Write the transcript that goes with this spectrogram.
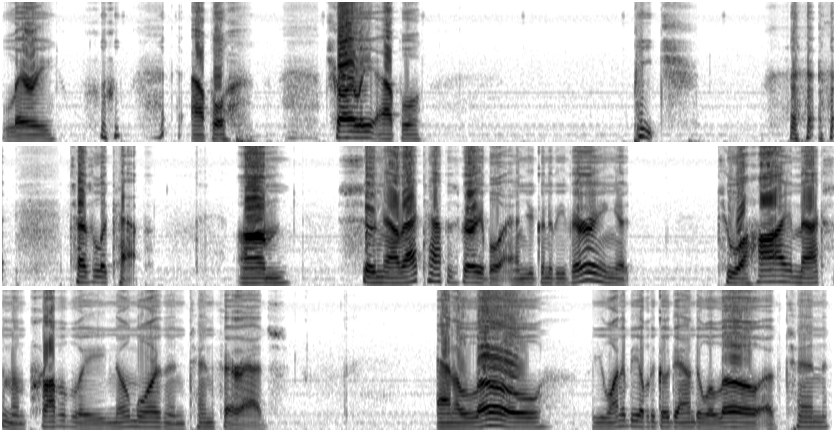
Larry, Apple, Charlie, Apple, Peach, Tesla cap. Um, so now that cap is variable and you're going to be varying it to a high maximum probably no more than 10 farads and a low you want to be able to go down to a low of 10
